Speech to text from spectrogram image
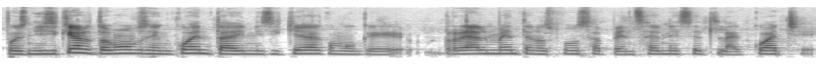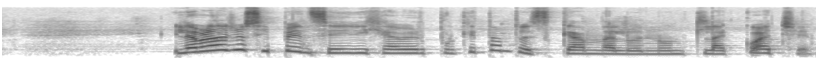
pues ni siquiera lo tomamos en cuenta y ni siquiera como que realmente nos ponemos a pensar en ese tlacuache. Y la verdad yo sí pensé y dije, a ver, ¿por qué tanto escándalo en un tlacuache?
